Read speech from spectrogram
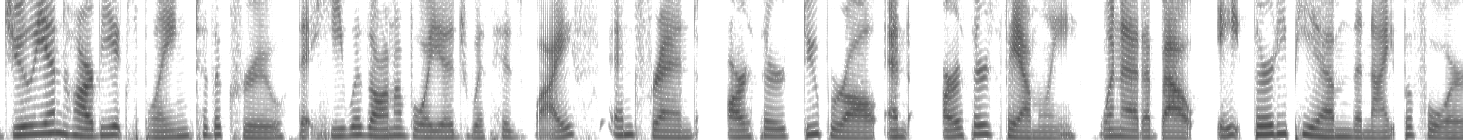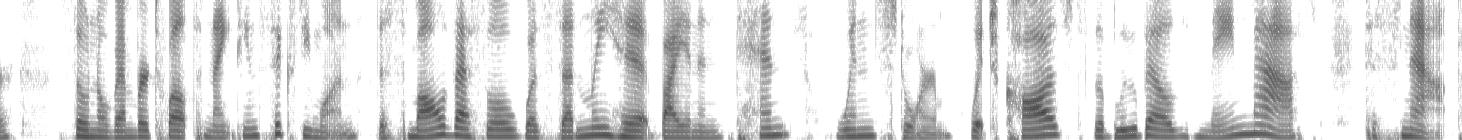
Julian Harvey explained to the crew that he was on a voyage with his wife and friend Arthur Duperrault and Arthur's family when at about 8:30 p.m. the night before, so November 12th, 1961, the small vessel was suddenly hit by an intense windstorm which caused the Bluebelle's main mast to snap,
